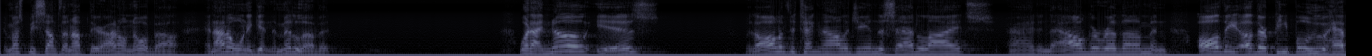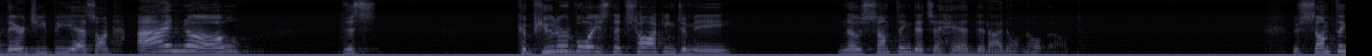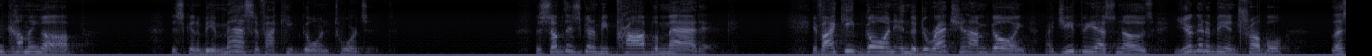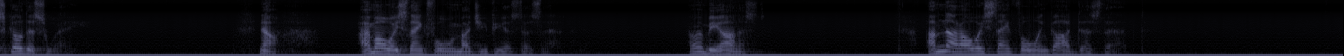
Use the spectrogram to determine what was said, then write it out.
There must be something up there I don't know about, and I don't want to get in the middle of it. What I know is, with all of the technology and the satellites, right, and the algorithm and all the other people who have their GPS on, I know this computer voice that's talking to me knows something that's ahead that I don't know about. There's something coming up that's going to be a mess if I keep going towards it. There's something that's going to be problematic. If I keep going in the direction I'm going, my GPS knows you're going to be in trouble. Let's go this way. Now, I'm always thankful when my GPS does that. I'm going to be honest. I'm not always thankful when God does that.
